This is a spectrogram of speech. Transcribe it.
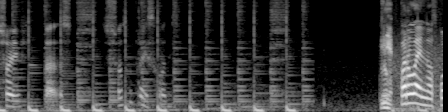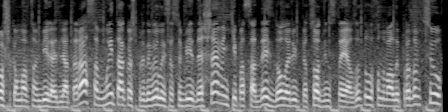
що що тут відбувається? Ні. Паралельно з пошуком автомобіля для Тараса ми також придивилися собі дешевенький Passat, десь доларів 500 він стояв. Зателефонували продавцю.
